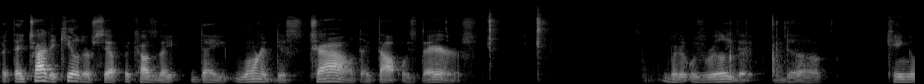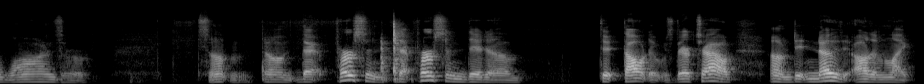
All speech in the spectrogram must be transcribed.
but they tried to kill herself because they they wanted this child they thought was theirs. But it was really the the King of Wands or something. Um, that person that person that um that thought it was their child um didn't know that all them like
